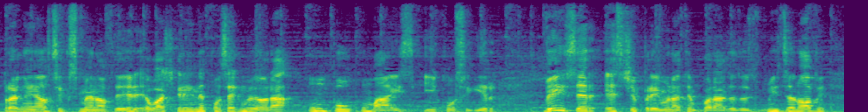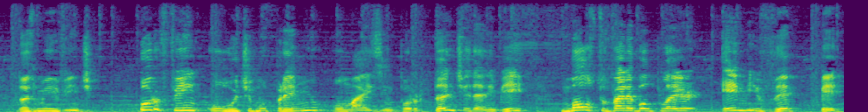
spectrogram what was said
para ganhar o Six Man of the Year. Eu acho que ele ainda consegue melhorar um pouco mais e conseguir vencer este prêmio na temporada 2019-2020. Por fim, o último prêmio, o mais importante da NBA, Most Valuable Player MVP.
